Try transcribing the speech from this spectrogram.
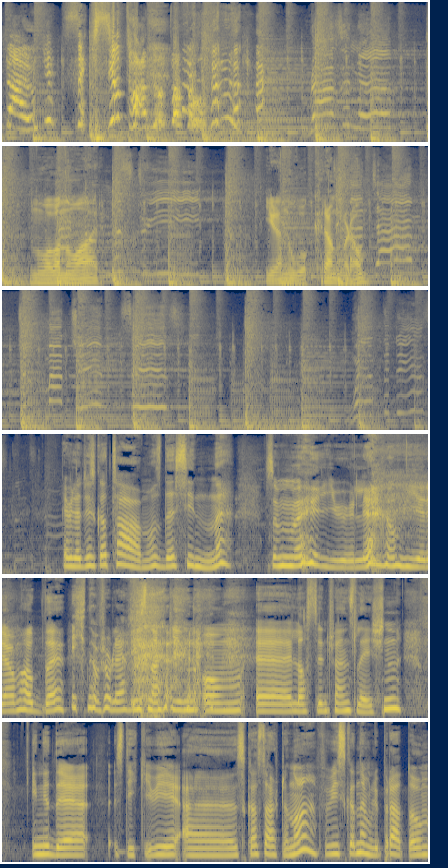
Det er jo ikke sexy å ta noen på foten! Nova Noir gir deg noe å krangle om. Jeg vil at vi skal ta med oss det sinnet som Julie og Miriam hadde Ikke noe problem. i snakken om uh, Lost in Translation. Inn i det stikket vi uh, skal starte nå. For vi skal nemlig prate om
